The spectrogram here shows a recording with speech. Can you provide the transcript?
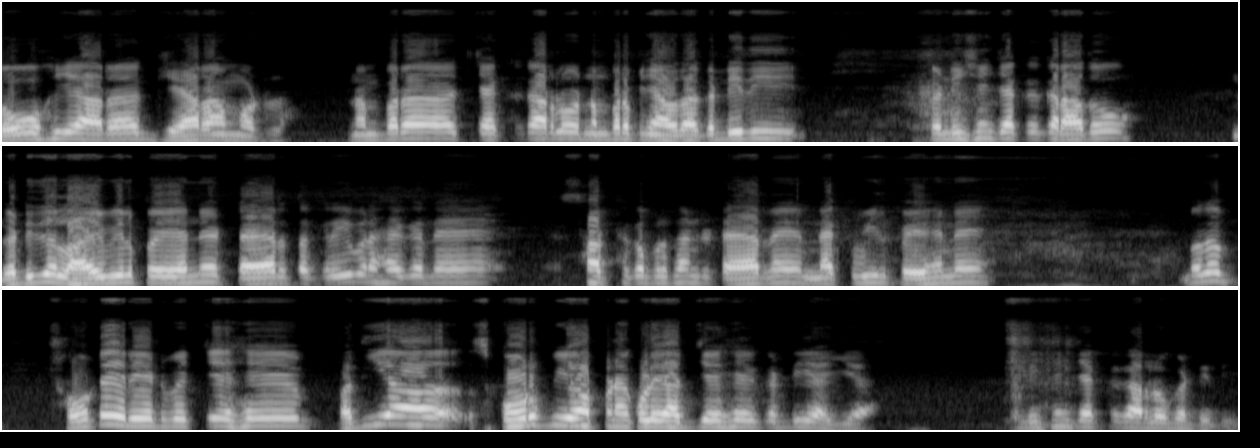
2011 ਮਾਡਲ ਨੰਬਰ ਚੈੱਕ ਕਰ ਲਓ ਨੰਬਰ ਪੰਜਾਬ ਦਾ। ਗੱਡੀ ਦੀ ਕੰਡੀਸ਼ਨ ਚੈੱਕ ਕਰਾ ਦਿਓ। ਗੱਡੀ ਦੇ ਲਾਈਵ ਵੀਲ ਪਏ ਨੇ ਟਾਇਰ ਤਕਰੀਬਨ ਹੈਗੇ ਨੇ 60% ਟਾਇਰ ਨੇ ਨੈਕ ਵੀਲ ਪਏ ਨੇ। ਮਤਲਬ ਛੋਟੇ ਰੇਟ ਵਿੱਚ ਇਹ ਵਧੀਆ ਸਕੋਰਪੀਓ ਆਪਣੇ ਕੋਲੇ ਅੱਜ ਇਹ ਗੱਡੀ ਆਈ ਆ। ਕੰਡੀਸ਼ਨ ਚੈੱਕ ਕਰ ਲਓ ਗੱਡੀ ਦੀ।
